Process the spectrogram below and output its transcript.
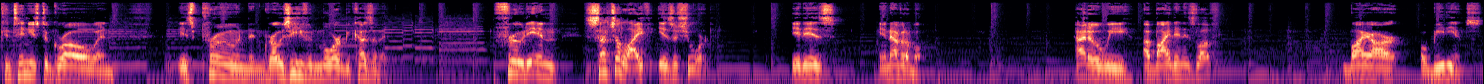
continues to grow and is pruned and grows even more because of it. Fruit in such a life is assured, it is inevitable. How do we abide in His love? By our obedience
